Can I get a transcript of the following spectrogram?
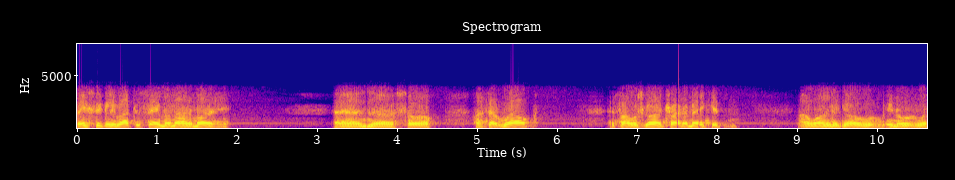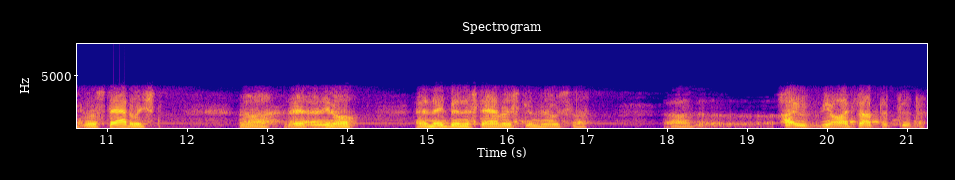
basically about the same amount of money, and uh, so I thought, well, if I was going to try to make it, I wanted to go, you know, with established, uh, you know and they'd been established, and those. Uh, uh, I, you know, I thought that, that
